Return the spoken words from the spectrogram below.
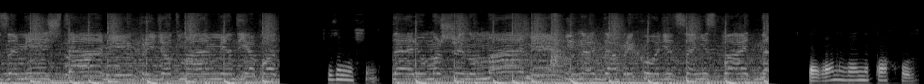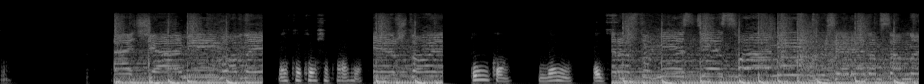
за мечтами Придет момент, я Что за машина? подарю машину маме Иногда приходится не спать Пора, наверное, прохожу. ночами Главное, Это тоже правда. что я Тумка, Доми, эти расту вместе с вами Друзья рядом со мной,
